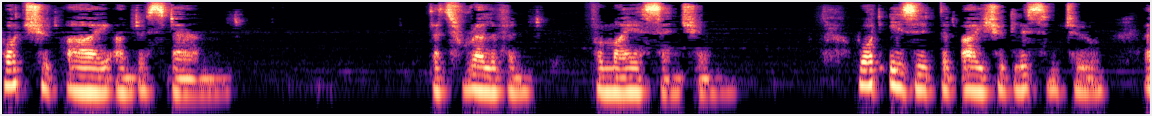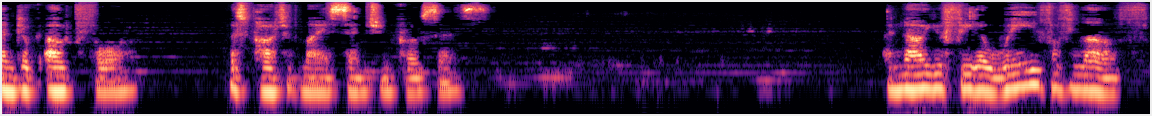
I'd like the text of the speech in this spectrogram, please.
what should I understand that's relevant for my ascension? What is it that I should listen to and look out for as part of my ascension process? And now you feel a wave of love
